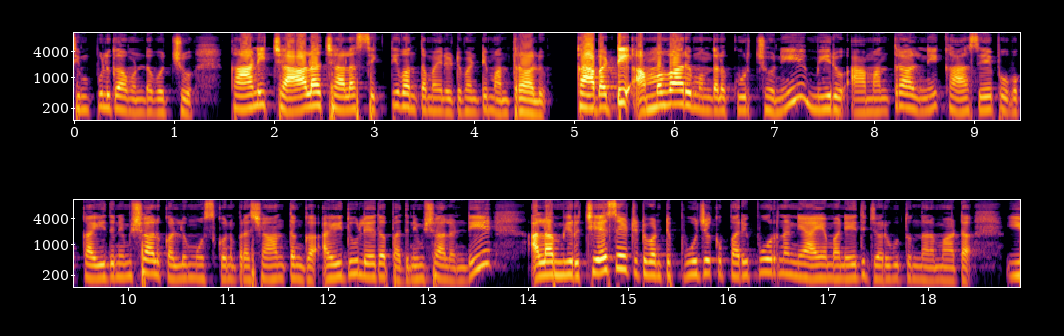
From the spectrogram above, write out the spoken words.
సింపుల్గా ఉండవచ్చు. కానీ చాలా చాలా శక్తివంతమైనటువంటి మంత్రాలు. కాబట్టి అమ్మవారి ముందల కూర్చొని మీరు ఆ మంత్రాలని కాసేపు ఒక ఐదు నిమిషాలు కళ్ళు మూసుకొని ప్రశాంతంగా ఐదు లేదా పది నిమిషాలండి. అలా మీరు చేసేటటువంటి పూజకు పరిపూర్ణ న్యాయం అనేది జరుగుతుందన్నమాట. ఈ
